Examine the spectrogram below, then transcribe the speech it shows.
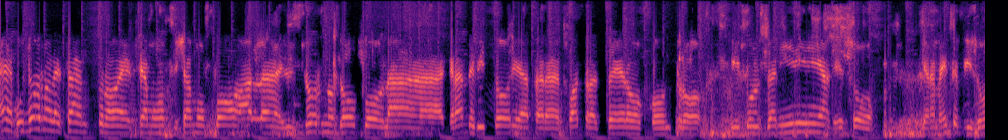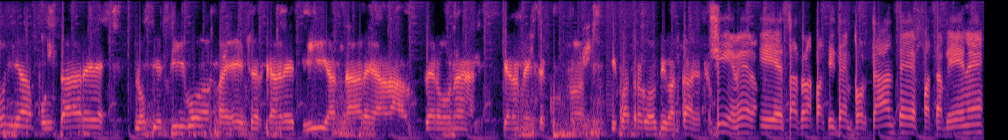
Eh, buongiorno Alessandro, eh, siamo diciamo un po' al il giorno dopo la grande vittoria per 4-0 contro i Bolzanini, adesso chiaramente bisogna puntare l'obiettivo è cercare di andare a Verona chiaramente con i quattro gol di vantaggio. Sì, è vero, è stata una partita importante, fatta bene,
